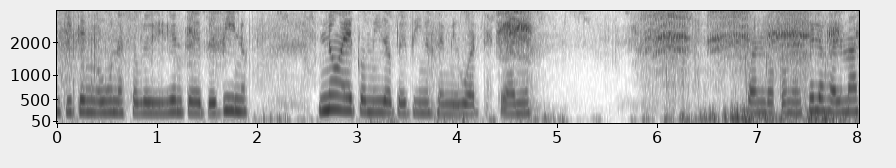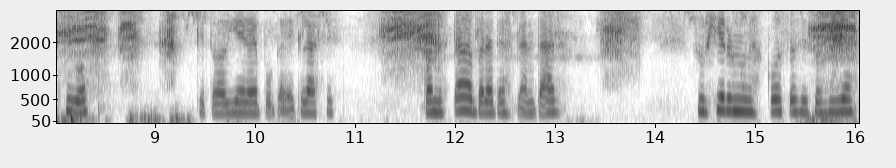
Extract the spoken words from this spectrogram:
Aquí tengo una sobreviviente de pepino. No he comido pepinos de mi huerta este año. Cuando comencé los almácigos que todavía era época de clases, cuando estaba para trasplantar, surgieron unas cosas esos días.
